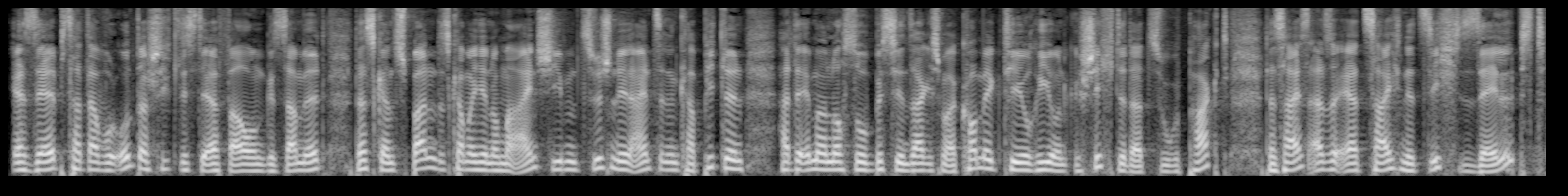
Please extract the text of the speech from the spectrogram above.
er selbst hat da wohl unterschiedlichste Erfahrungen gesammelt. Das ist ganz spannend, das kann man hier nochmal einschieben. Zwischen den einzelnen Kapiteln hat er immer noch so ein bisschen, sage ich mal, Comic-Theorie und Geschichte dazu gepackt. Das heißt also, er zeichnet sich selbst,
